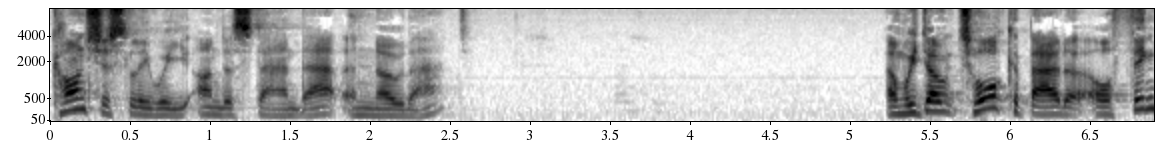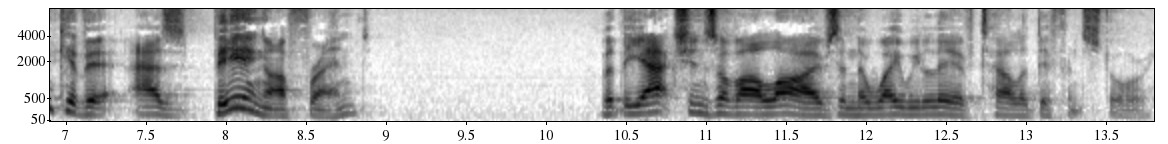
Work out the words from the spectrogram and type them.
Consciously, we understand that and know that. And we don't talk about it or think of it as being our friend, but the actions of our lives and the way we live tell a different story.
